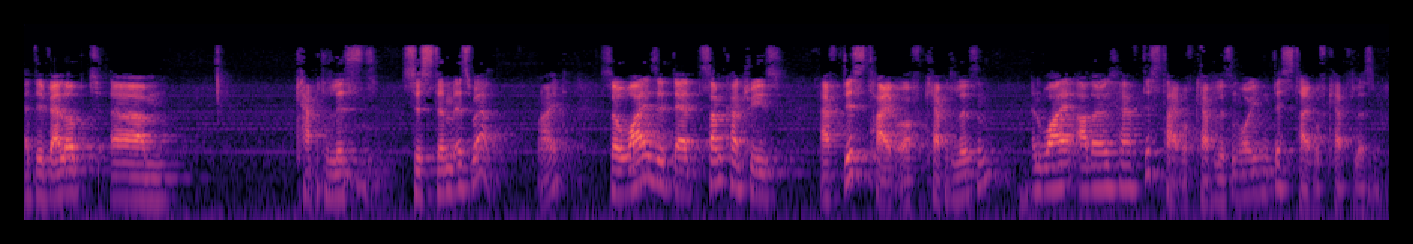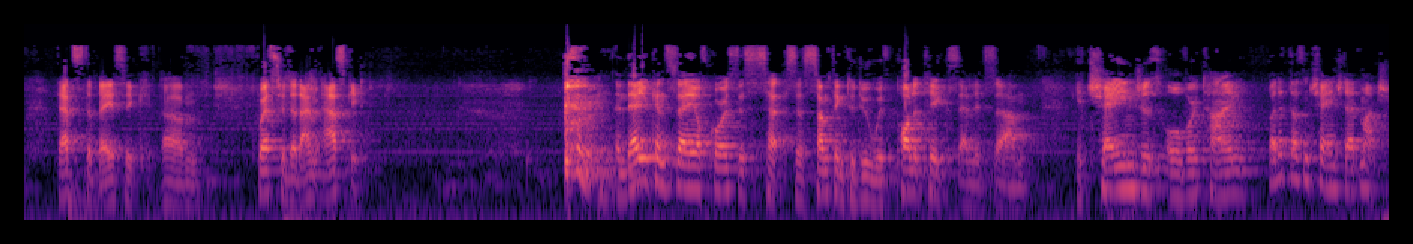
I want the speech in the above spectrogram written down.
a developed um, capitalist system as well, right? So why is it that some countries have this type of capitalism and why others have this type of capitalism or even this type of capitalism? That's the basic um, question that I'm asking. and there you can say, of course, this has something to do with politics and it's, um, it changes over time, but it doesn't change that much.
